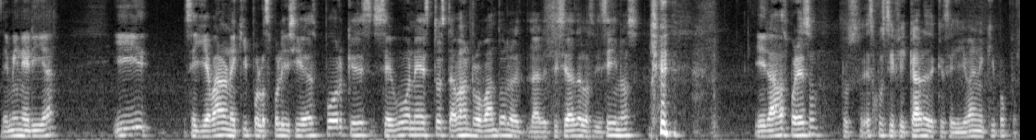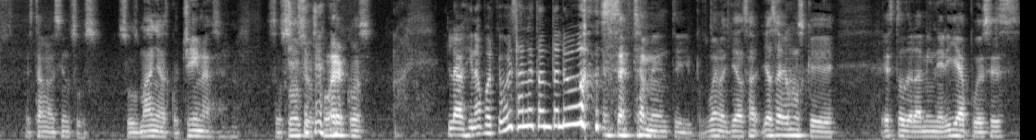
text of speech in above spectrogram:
de minería. Y se llevaron equipo los policías porque según esto estaban robando la, la electricidad de los vecinos. y nada más por eso, pues es justificable de que se llevaran equipo, pues estaban haciendo sus, sus mañas cochinas, sus sucios puercos. La vecina, ¿por qué me sale tanta luz? Exactamente, y pues bueno, ya, sa- ya sabemos que esto de la minería pues es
